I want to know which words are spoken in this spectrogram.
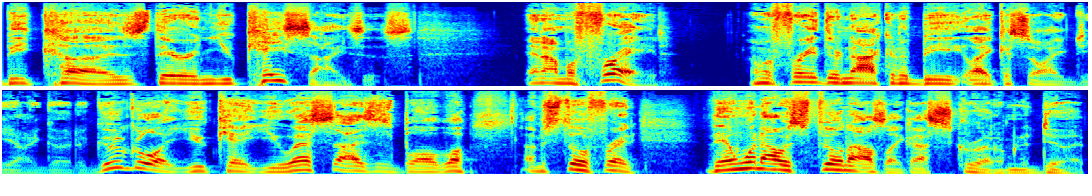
because they're in UK sizes and I'm afraid. I'm afraid they're not going to be like, so I, you know, I go to Google at UK, US sizes, blah, blah. I'm still afraid. Then when I was filling out, I was like, oh, screw it. I'm going to do it.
